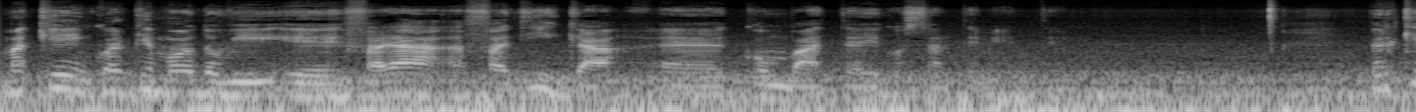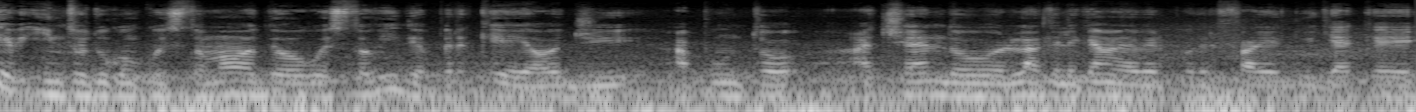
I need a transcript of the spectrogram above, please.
ma che in qualche modo vi eh, farà fatica eh, combattere costantemente. Perché introduco in questo modo questo video? Perché oggi appunto accendo la telecamera per poter fare due chiacchiere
